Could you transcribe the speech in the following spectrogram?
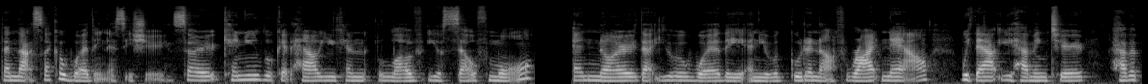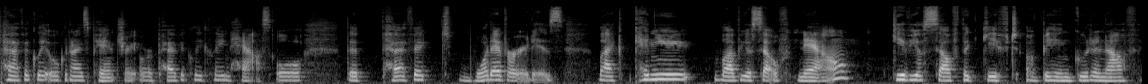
then that's like a worthiness issue. So, can you look at how you can love yourself more and know that you are worthy and you are good enough right now without you having to have a perfectly organized pantry or a perfectly clean house or the perfect whatever it is? Like, can you love yourself now? Give yourself the gift of being good enough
